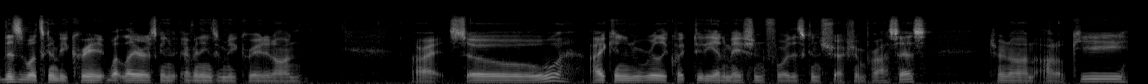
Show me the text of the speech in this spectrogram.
this is what's going to be created, what layer is going to, everything's going to be created on. Alright, so I can really quick do the animation for this construction process. Turn on auto key,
